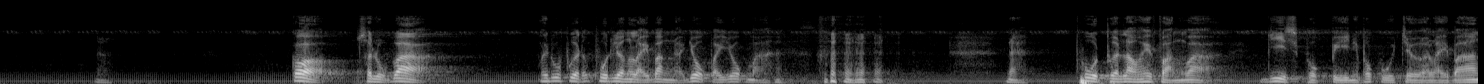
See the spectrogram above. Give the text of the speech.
ำนะก็สรุปว่า ไม่รู้เพื่อนพูดเรื่องอะไรบ้างนะโยกไปโยกมานะพูดเพื่อเล่าให้ฟังว่า 26 ปีเนี่ยพ่อครูเจออะไรบ้าง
